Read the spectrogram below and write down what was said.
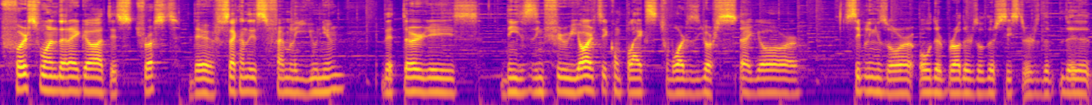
first one that I got is trust. The second is family union. The third is this inferiority complex towards your uh, your siblings or older brothers, older sisters. The the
